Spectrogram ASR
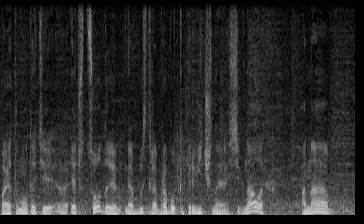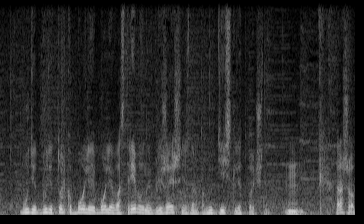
Поэтому вот эти э, edge-цоды, э, быстрая обработка первичная сигнала, она будет, будет только более и более востребованной в ближайшие, не знаю, там, ну, 10 лет точно. Mm. Хорошо.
